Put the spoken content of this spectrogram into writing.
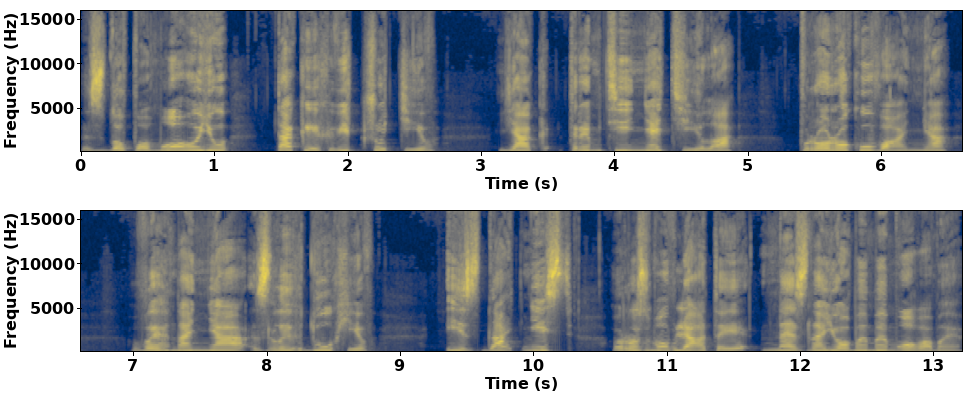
з допомогою таких відчуттів, як тремтіння тіла, пророкування, вигнання злих духів і здатність розмовляти незнайомими мовами.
